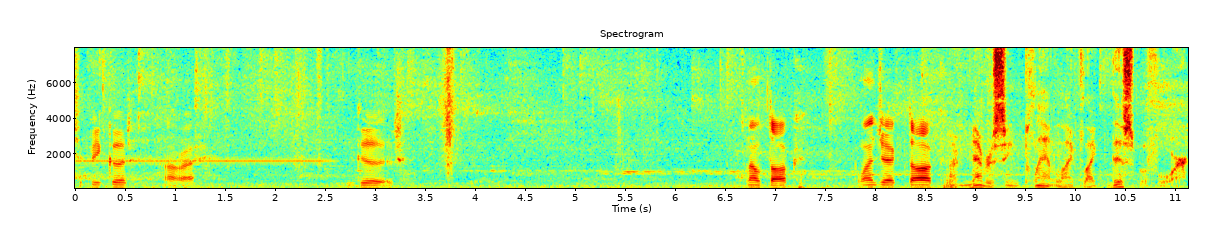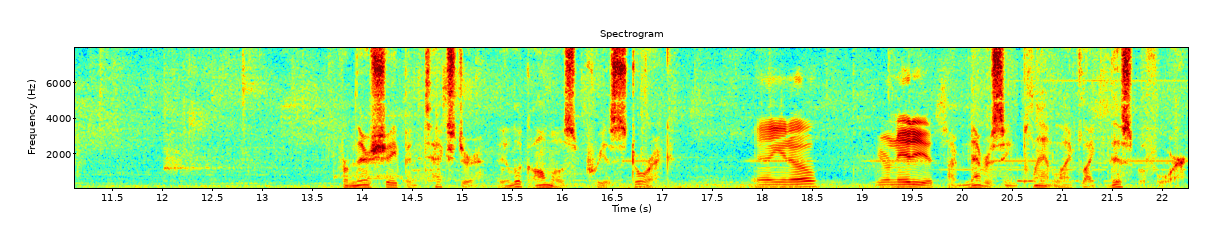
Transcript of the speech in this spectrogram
Should be good. Alright. Good. Now, Doc. Come on, Jack. Doc. I've never seen plant life like this before. From their shape and texture, they look almost prehistoric. Yeah, you know, you're an idiot. I've never seen plant life like this before.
